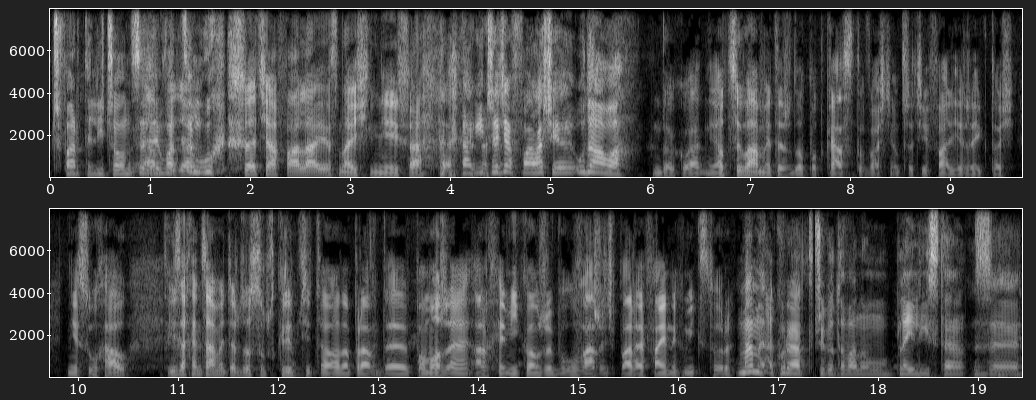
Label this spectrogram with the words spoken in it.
czwarty liczący, Ja Władcę Much. Trzecia fala jest najsilniejsza. Tak, i trzecia fala się udała. Dokładnie. Odsyłamy też do podcastu właśnie o trzeciej fali, jeżeli ktoś nie słuchał. I zachęcamy też do subskrypcji, to naprawdę pomoże alchemikom, żeby uważać parę fajnych mikstur. Mamy akurat przygotowaną playlistę z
